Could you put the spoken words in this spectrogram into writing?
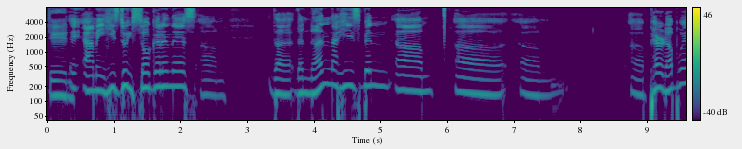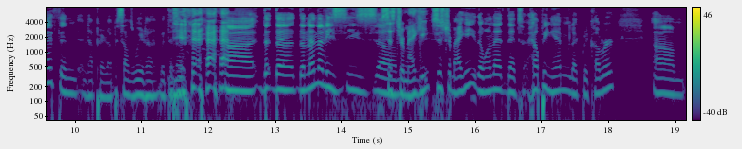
dude. I- I mean, he's doing so good in this. Um, the the nun that he's been um, uh, um, uh, paired up with, and, and not paired up. It sounds weird, huh? With the nun. uh, the the the nun that he's he's um, Sister Maggie. Sister Maggie, the one that that's helping him like recover. Um,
